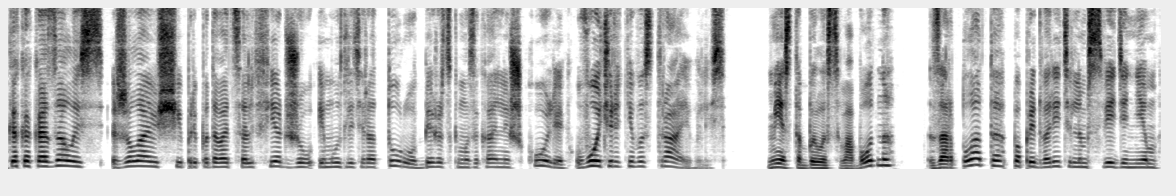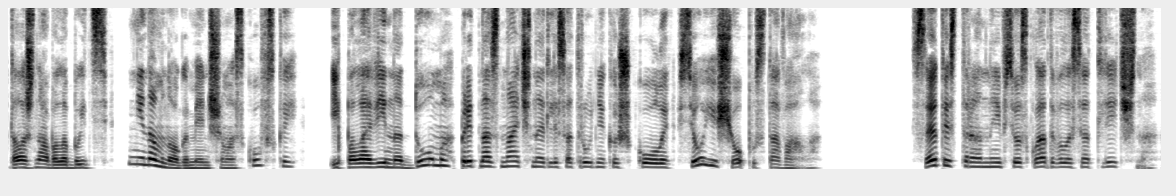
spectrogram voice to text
Как оказалось, желающие преподавать сольфеджио и муз-литературу в Бежецкой музыкальной школе в очередь не выстраивались. Место было свободно, зарплата, по предварительным сведениям, должна была быть не намного меньше московской, и половина дома, предназначенная для сотрудника школы, все еще пустовала. С этой стороны все складывалось отлично.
